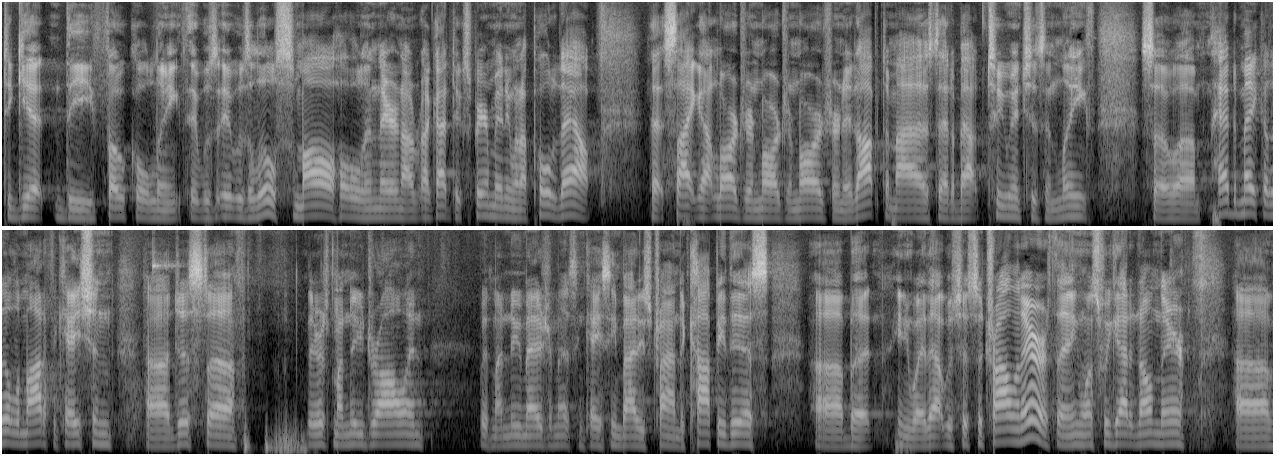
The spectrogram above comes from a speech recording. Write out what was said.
to get the focal length. It was, it was a little small hole in there and I, I got to experimenting when I pulled it out that sight got larger and larger and larger, and it optimized at about two inches in length. So uh, had to make a little modification. Uh, just uh, there's my new drawing with my new measurements in case anybody's trying to copy this. Uh, but anyway, that was just a trial and error thing. Once we got it on there, uh,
